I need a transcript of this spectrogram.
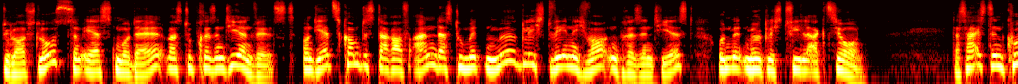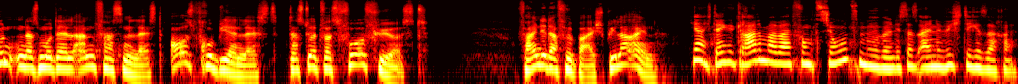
Du läufst los zum ersten Modell, was du präsentieren willst. Und jetzt kommt es darauf an, dass du mit möglichst wenig Worten präsentierst und mit möglichst viel Aktion. Das heißt, den Kunden das Modell anfassen lässt, ausprobieren lässt, dass du etwas vorführst. Fallen dir dafür Beispiele ein? Ja, ich denke, gerade mal bei Funktionsmöbeln ist das eine wichtige Sache.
